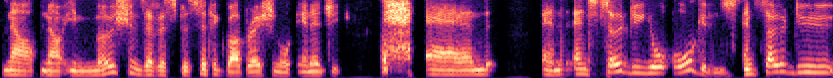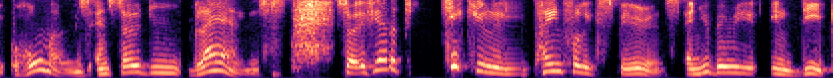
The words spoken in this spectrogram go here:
now now emotions have a specific vibrational energy. And and and so do your organs and so do hormones and so do glands so if you have a particularly painful experience and you bury it in deep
